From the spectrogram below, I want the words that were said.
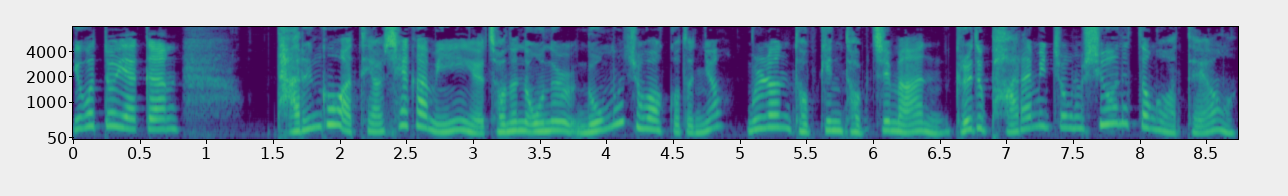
이것도 약간 다른 것 같아요. 체감이. 저는 오늘 너무 좋았거든요. 물론 덥긴 덥지만 그래도 바람이 조금 시원했던 것 같아요.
